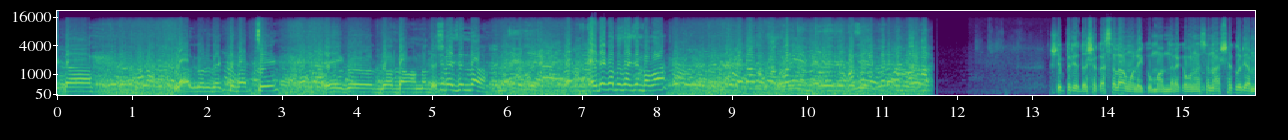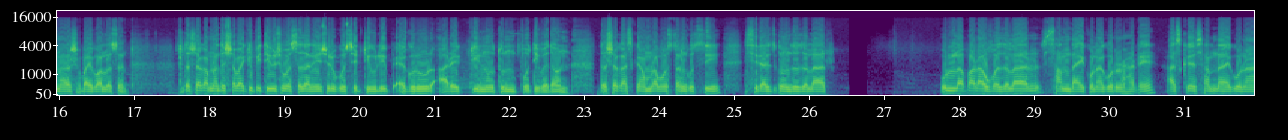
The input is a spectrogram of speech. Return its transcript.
একটা লাল গরু দেখতে পাচ্ছি। এই গরুর দাম আপনাদের পাইছেন তো এটা কত চাইছেন বাবা? সুপ্রিয় দর্শক আসসালামু আলাইকুম। আপনারা কেমন আছেন? আশা করি আপনারা সবাই ভালো আছেন। দর্শক আপনাদের সবাইকে পৃথিবীর শুভেচ্ছা জানিয়ে শুরু করছি টিউলিপ এগুরুর আরেকটি নতুন প্রতিবেদন। দর্শক আজকে আমরা অবস্থান করছি সিরাজগঞ্জ জেলার উল্লাপাড়া উপজেলার সান্দাইকোনা গরুর হাটে। আজকে সান্দাইকোনা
